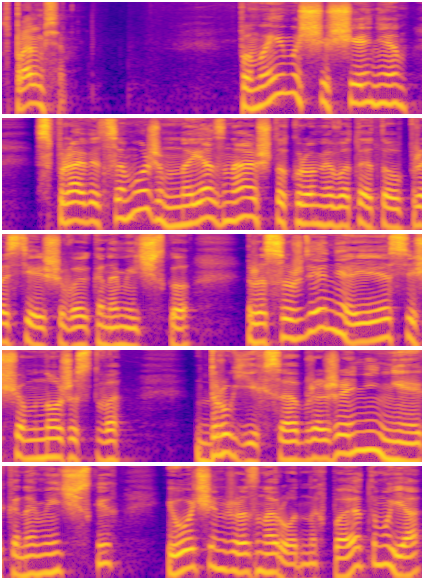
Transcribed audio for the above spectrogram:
справимся? По моим ощущениям, справиться можем, но я знаю, что кроме вот этого простейшего экономического рассуждения есть еще множество других соображений, неэкономических и очень разнородных. Поэтому я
